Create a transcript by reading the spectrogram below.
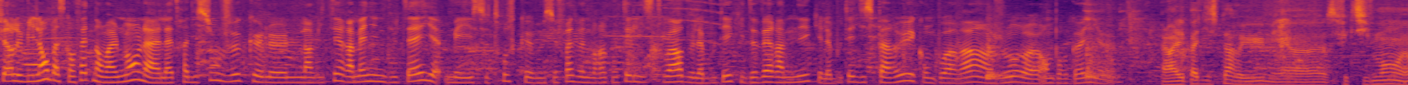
faire le bilan parce qu'en fait, normalement, la, tradition veut que l'invité ramène une bouteille, mais il se trouve que M. Fraisse va nous raconter l'histoire de la bouteille qu'il devait ramener, qui est la bouteille disparue et qu'on boira un jour euh, en Bourgogne. euh. Alors elle n'est pas disparue, mais euh, effectivement,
